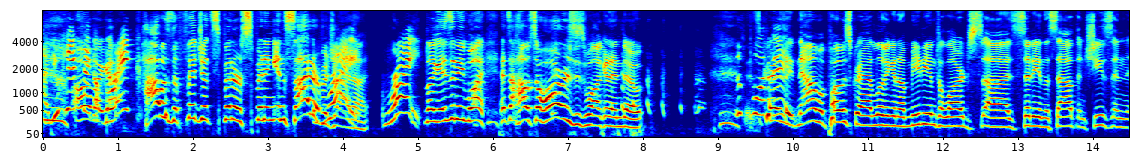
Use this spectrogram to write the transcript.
on, you can't Oh take my a God. break. How is the fidget spinner spinning inside her vagina? Right, right. Like, isn't he? Wa- it's a house of horrors he's walking into. This It's crazy. thing. Now I'm a post grad living in a medium to large uh, city in the south, and she's in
